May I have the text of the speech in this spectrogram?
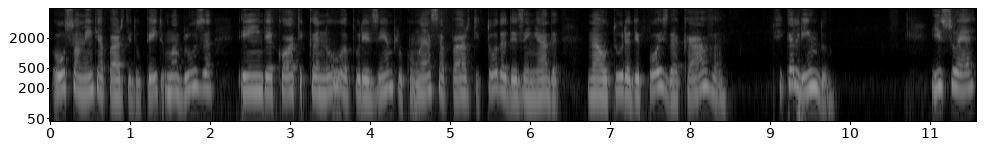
ou somente a parte do peito, uma blusa em decote canoa, por exemplo, com essa parte toda desenhada na altura depois da cava, Fica lindo. Isso é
